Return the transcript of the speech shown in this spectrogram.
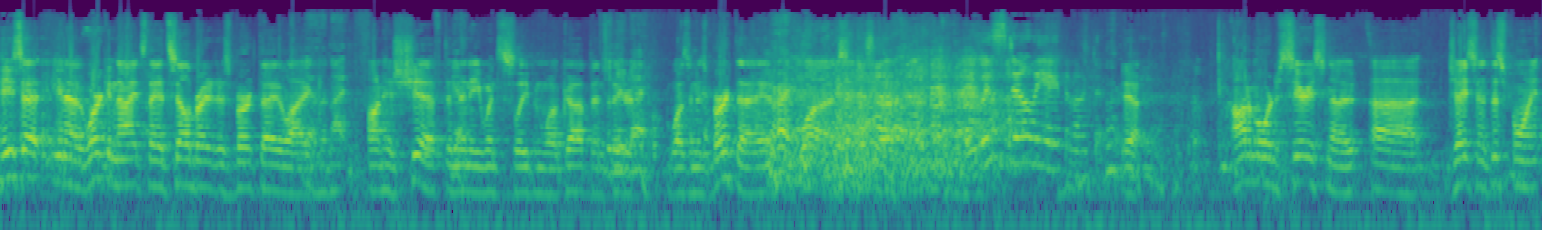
He said, you know, working nights, they had celebrated his birthday like Yeah, the night before. on his shift, and Yeah. then he went to sleep and woke up and It's a new figured it wasn't his birthday, and Right. it was. So, It was still the 8th of October. yeah. On a more serious note, uh, Jason, at this point,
